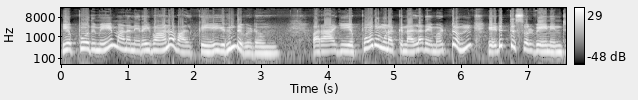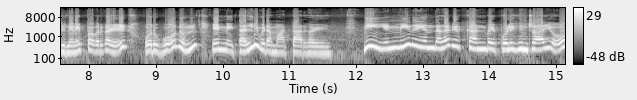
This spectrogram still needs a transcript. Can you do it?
எப்போதுமே மன நிறைவான வாழ்க்கையே இருந்துவிடும். வராகி எப்போதும் உனக்கு நல்லதை மட்டும் எடுத்து சொல்வேன் என்று நினைப்பவர்கள் ஒருபோதும் என்னை தள்ளிவிட மாட்டார்கள். நீ என் மீது எந்த அளவிற்கு அன்பை பொழிகின்றாயோ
